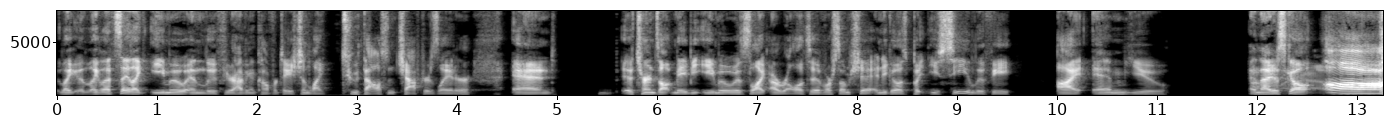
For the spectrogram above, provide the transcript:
like like let's say like Emu and Luffy are having a confrontation like two thousand chapters later, and it turns out maybe Emu is like a relative or some shit, and he goes, "But you see, Luffy, I am you," and I just go, "Oh."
